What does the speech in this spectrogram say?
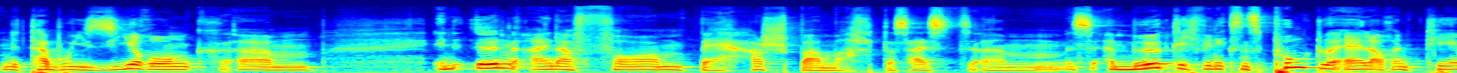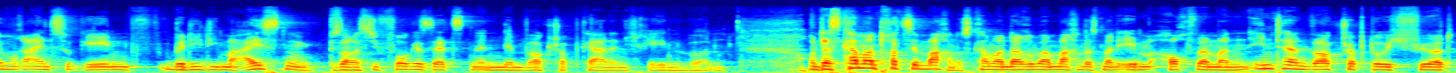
eine Tabuisierung ähm, in irgendeiner Form beherrschbar macht. Das heißt, ähm, es ermöglicht wenigstens punktuell auch in Themen reinzugehen, über die die meisten, besonders die Vorgesetzten in dem Workshop gerne nicht reden würden. Und das kann man trotzdem machen. Das kann man darüber machen, dass man eben auch, wenn man einen internen Workshop durchführt,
